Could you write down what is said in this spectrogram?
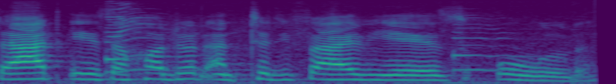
that is 135 years old.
